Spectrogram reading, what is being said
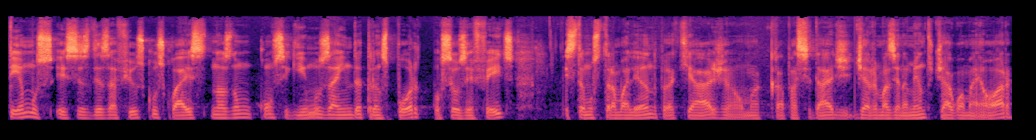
Temos esses desafios com os quais nós não conseguimos ainda transpor os seus efeitos Estamos trabalhando para que haja uma capacidade de armazenamento de água maior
